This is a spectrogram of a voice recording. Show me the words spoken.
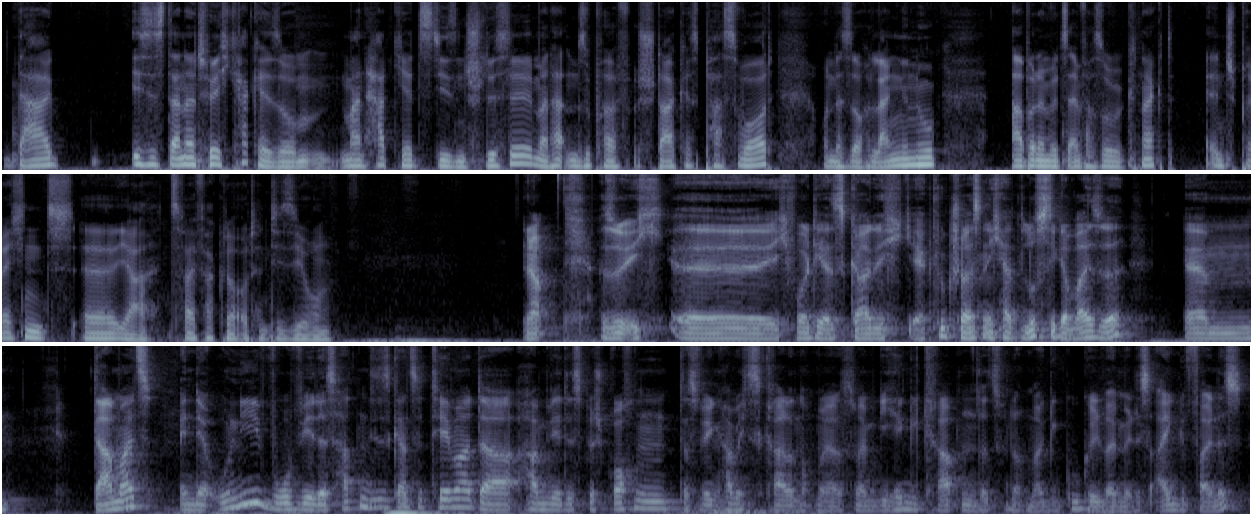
da ist es dann natürlich kacke. So, man hat jetzt diesen Schlüssel, man hat ein super starkes Passwort und das ist auch lang genug, aber dann wird es einfach so geknackt. Entsprechend, äh, ja, Zwei-Faktor-Authentisierung. Ja, also ich, äh, ich wollte jetzt gar nicht äh, klugscheißen. Ich hatte lustigerweise ähm, damals in der Uni, wo wir das hatten, dieses ganze Thema, da haben wir das besprochen. Deswegen habe ich das gerade nochmal aus meinem Gehirn gegraben und dazu nochmal gegoogelt, weil mir das eingefallen ist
